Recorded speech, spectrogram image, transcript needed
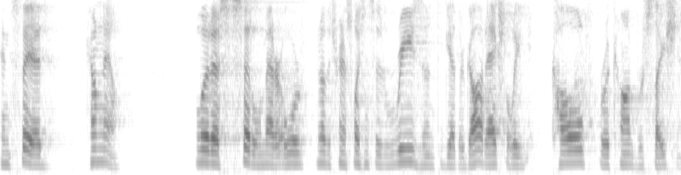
and said, Come now, let us settle the matter. Or another translation says, reason together. God actually called for a conversation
